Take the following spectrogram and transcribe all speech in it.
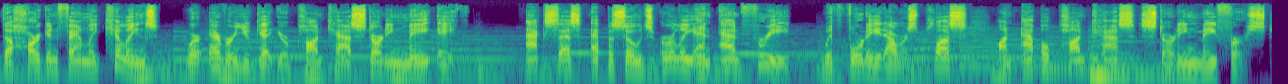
The Hargan Family Killings wherever you get your podcast starting May 8th. Access episodes early and ad free with 48 Hours Plus on Apple Podcasts starting May 1st.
